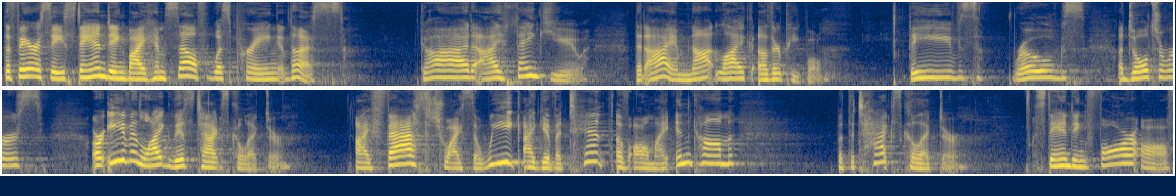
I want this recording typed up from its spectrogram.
The Pharisee, standing by himself, was praying thus God, I thank you that I am not like other people thieves, rogues, adulterers, or even like this tax collector. I fast twice a week, I give a tenth of all my income. But the tax collector, standing far off,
